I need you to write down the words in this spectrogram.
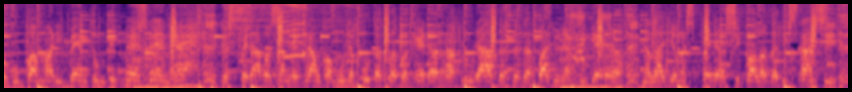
Ocupant Marivent un pic més nen, eh? Que esperaves underground com una puta claveguera Rap plural des de davall una figuera Nalaia m'espera, psicòloga a distància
